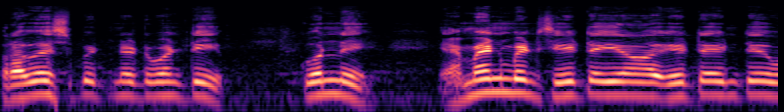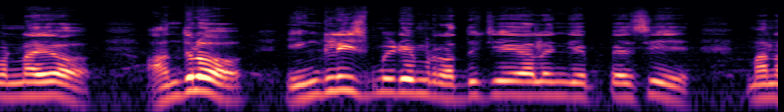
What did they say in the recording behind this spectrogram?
ప్రవేశపెట్టినటువంటి కొన్ని అమెండ్మెంట్స్ ఏటయ్యో ఏటంటే ఉన్నాయో అందులో ఇంగ్లీష్ మీడియం రద్దు చేయాలని చెప్పేసి మన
